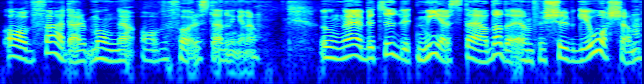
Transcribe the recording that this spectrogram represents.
avfärdar många av föreställningarna. Unga är betydligt mer städade än för 20 år sedan.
